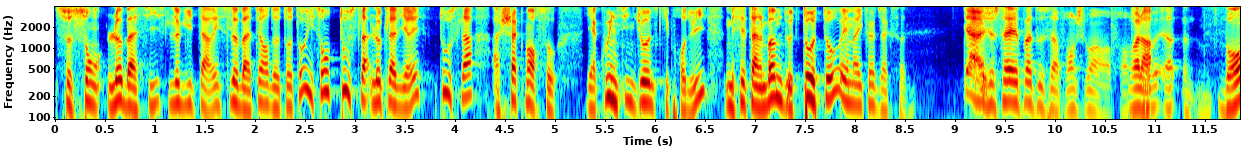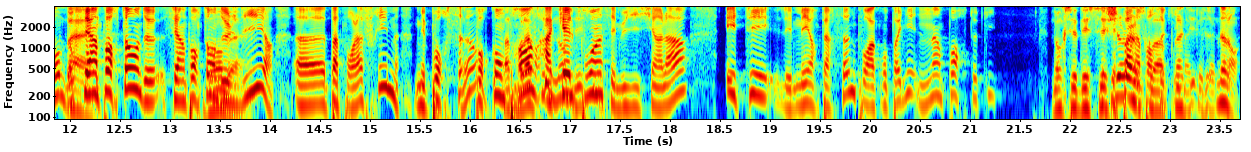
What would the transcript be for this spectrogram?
ce sont le bassiste, le guitariste, le batteur de Toto, ils sont tous là, le claviériste, tous là à chaque morceau. Il y a Quincy Jones qui produit, mais c'est un album de Toto et Michael Jackson. Ah, je savais pas tout ça, franchement. franchement. Voilà. Euh, euh, Bon, Donc c'est important de, c'est important Bon, de ben. le dire, euh, pas pour la frime, mais pour, ça- Non, pour comprendre frime, à quel point ces musiciens-là étaient les meilleures personnes pour accompagner n'importe qui. Donc c'est des n'importe quoi. qui, non, non,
